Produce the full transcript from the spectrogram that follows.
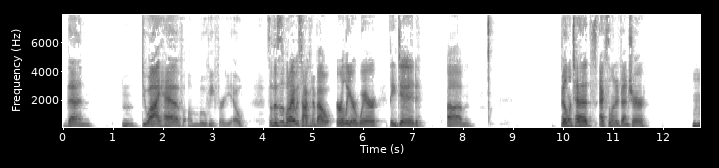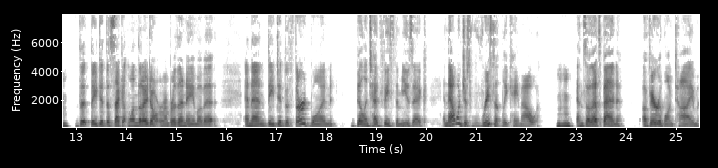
then mm, do I have a movie for you? So this is what I was talking about earlier where they did um Bill and Ted's Excellent Adventure. Mhm. That they did the second one that I don't remember the name of it. And then they did the third one, Bill and Ted Face the Music, and that one just recently came out. hmm And so that's been a very long time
